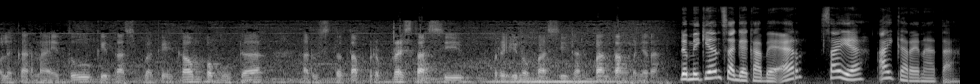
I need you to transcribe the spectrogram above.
Oleh karena itu, kita sebagai kaum pemuda harus tetap berprestasi, berinovasi, dan pantang menyerah. Demikian Saga KBR, saya Aika Renata.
